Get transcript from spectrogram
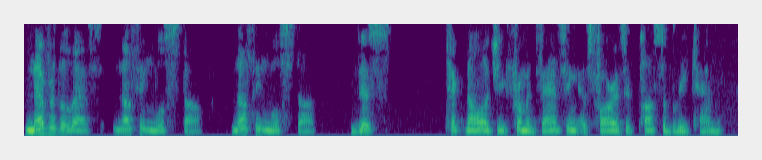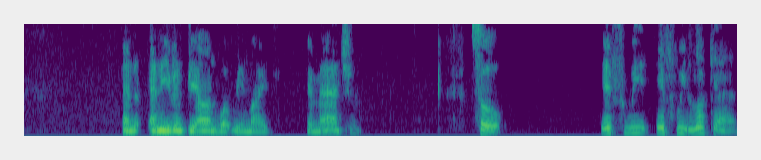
nevertheless, nothing will stop, nothing will stop this technology from advancing as far as it possibly can and and even beyond what we might imagine. So if we if we look at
